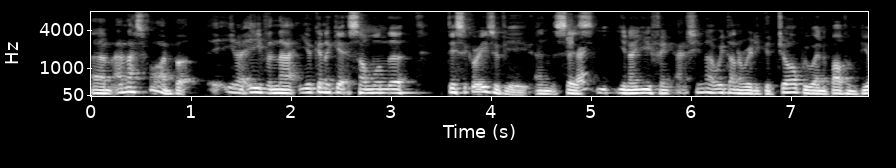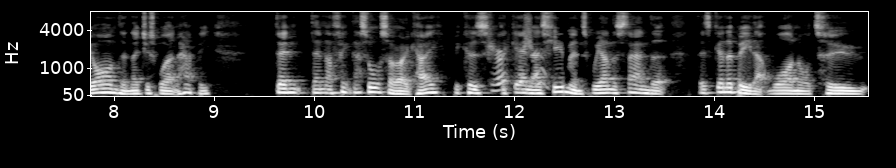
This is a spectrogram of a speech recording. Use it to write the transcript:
um, and that's fine. But you know, even that, you're going to get someone that disagrees with you and says, sure. you know, you think actually no, we've done a really good job. We went above and beyond, and they just weren't happy. Then, then I think that's also okay because sure, again, sure. as humans, we understand that there's going to be that one or two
